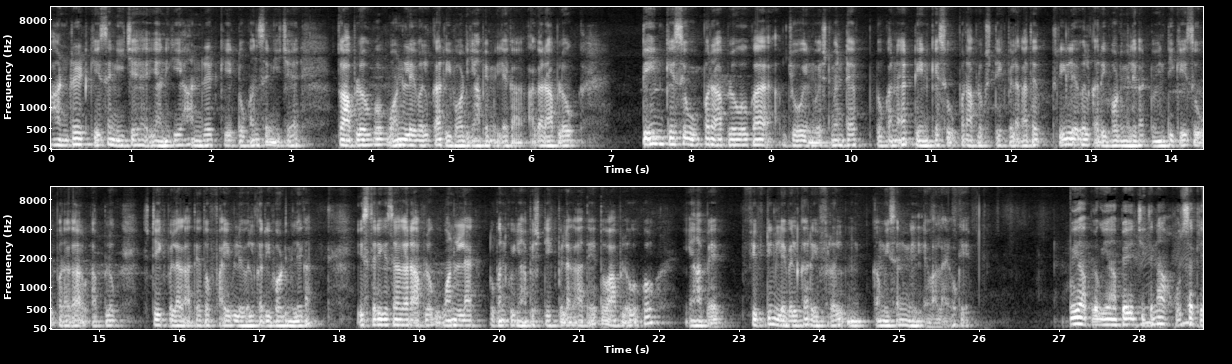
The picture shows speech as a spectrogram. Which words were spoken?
हंड्रेड के से नीचे है, यानी कि हंड्रेड के टोकन से नीचे है तो आप लोगों को वन लेवल का रिवॉर्ड यहाँ पर मिलेगा। अगर आप लोग टेन के से ऊपर आप लोगों का जो इन्वेस्टमेंट है टोकन है, टेन के से ऊपर आप लोग स्टेक पे लगाते हैं। थ्री लेवल का रिवॉर्ड मिलेगा। ट्वेंटी के से ऊपर अगर आप लोग स्टेक पे लगाते हैं तो फाइव लेवल का रिवॉर्ड मिलेगा। इस तरीके से अगर आप लोग वन लाख टोकन को यहाँ पे स्टेक पे लगाते हैं तो आप लोगों को यहाँ पे फिफ्टीन लेवल का रेफरल कमीशन मिलने वाला है ओके अभी आप लोग यहाँ पे जितना हो सके,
